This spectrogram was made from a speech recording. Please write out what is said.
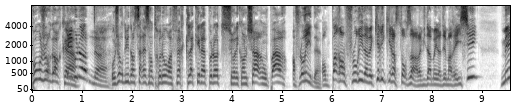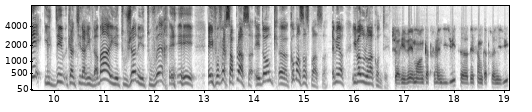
Bonjour Gorka. Aujourd'hui dans reste entre nous, on va faire claquer la pelote sur les camps de chat et on part en Floride. On part en Floride avec Eric Irastorza. Évidemment, il a démarré ici. Mais il dé- quand il arrive là-bas, il est tout jeune, il est tout vert et, et- et il faut faire sa place. Et donc, euh, comment ça se passe? Eh bien, il va nous le raconter. Je suis arrivé moi en 98, euh, décembre 98.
